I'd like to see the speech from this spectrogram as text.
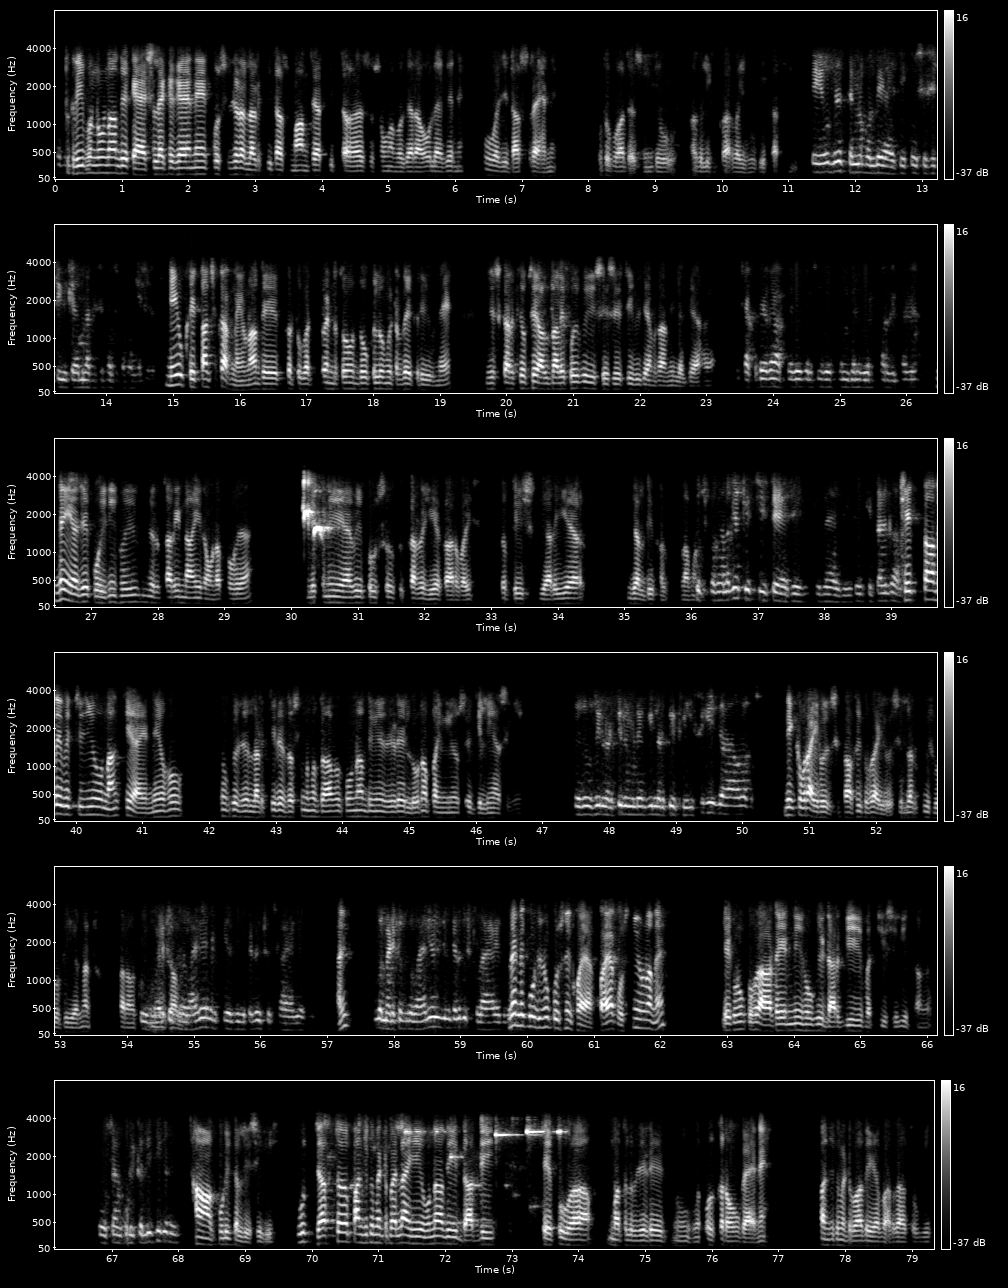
ਤਕਰੀਬਨ ਉਹਨਾਂ ਦੇ ਕੈਸ਼ ਲੈ ਕੇ ਗਏ ਨੇ ਕੁਝ ਜਿਹੜਾ ਲੜਕੀ ਦਾ ਸਮਾਨ ਤਿਆਰ ਕੀਤਾ ਹੋਇਆ ਸੀ ਸੋਨਾ ਵਗੈਰਾ ਉਹ ਲੈ ਗਏ ਨੇ ਉਹ ਅਜੇ ਦੱਸ ਰਹੇ ਨੇ। ਉਹ ਤੋਂ ਬਾਅਦ ਅਸੀਂ ਜੋ ਅਗਲੀ ਕਾਰਵਾਈ ਹੋਊਗੀ ਕਰਦੇ ਹਾਂ ਤੇ ਉਹ ਜਿਹੜੇ ਤਿੰਨ ਬੰਦੇ ਆਏ ਸੀ ਕੋਈ ਸੀਸੀਟੀਵੀ ਕੈਮਰਾ ਕਿਸੇ ਪਾਸੇ ਪਤਾ ਲੱਗਿਆ ਨਹੀਂ ਉਹ ਖੇਤਾਂ 'ਚ ਘਰ ਨੇ ਉਹਨਾਂ ਦੇ ਘੱਟੋ ਘੱਟ ਪਿੰਡ ਤੋਂ 2 ਕਿਲੋਮੀਟਰ ਦੇ ਕਰੀਬ ਨੇ। ਜਿਸ ਕਰਕੇ ਉੱਥੇ ਆਲੇ ਦੁਆਲੇ ਕੋਈ ਵੀ ਸੀਸੀਟੀਵੀ ਕੈਮਰਾ ਨਹੀਂ ਲੱਗਿਆ ਹੋਇਆ। ਸ਼ੱਕ ਦੇ ਆਧਾਰ ਤੇ ਵੀ ਪੁਲਿਸ ਨੇ ਬੰਦੇ ਨੂੰ ਗ੍ਰਿਫਤਾਰ ਕੀਤਾ ਗਿਆ? ਨਹੀਂ ਅਜੇ ਕੋਈ ਨਹੀਂ ਹੋਈ। ਗ੍ਰਿਫਤਾਰੀ ਨਾ ਹੀ ਰਾਉਂਡ ਅਪ ਹੋਇਆ। ਲੇਕਿਨ ਇਹ ਹੈ ਵੀ ਪੁਲਿਸ ਕਰ ਰਹੀ ਹੈ ਕਾਰਵਾਈ। ਤਫਤੀਸ਼ ਜਾਰੀ ਹੈ। ਜਲਦੀ ਫਲ ਲਾਵਾਂਗੇ। ਕੁਝ ਪਤਾ ਲੱਗਿਆ ਕਿਸ ਚੀਜ਼ ਤੇ ਆਏ ਸੀ ਕਿਵੇਂ ਆਏ ਸੀ ਕੋਈ ਕੀਤਾ ਘਰ? ਖੇਤਾਂ ਦੇ ਵਿੱਚ ਜੀ ਉਹ ਲੰਘ ਕੇ ਆਏ ਨੇ ਉਹ ਕਿਉਂਕਿ ਜੇ ਲੜਕੀ ਦੇ ਦੱਸਣ ਮੁਤਾਬਕ ਉਹਨਾਂ ਦੀਆਂ ਜਿਹੜੇ ਲੋਰਾਂ ਪਾਈਆਂ ਸੀ ਗਿੱਲੀਆਂ ਸੀਗੀਆਂ। ਜਦੋਂ ਤੁਸੀਂ ਲੜਕੀ ਨੂੰ ਮਿਲਿਆ ਕਿ ਲੜਕੀ ਠੀਕ ਸੀਗੀ ਜਾਂ ਉਹਦਾ ਨਹੀਂ ਘਬਰਾਈ ਹੋਈ ਸੀ ਕਾਫੀ ਘਬਰਾਈ ਹੋਈ ਸੀ। ਲੜਕੀ ਛੋਟੀ ਹੈ ਨਾ ਸਾਰਾ ਕੋਈ ਮੈਡੀਕਲ ਕਰਵਾਇਆ ਗਿਆ ਲੜਕੀ ਦੀ ਕਹਿੰਦੇ ਕੁਝ ਖਿਲਾਇਆ ਗਿਆ ਹੈਂ? ਉਹਦਾ ਮੈਡੀਕਲ ਕਰਵਾਇਆ ਗਿਆ ਜਿਵੇਂ ਕਹਿੰਦੇ ਕੁਝ ਖਿਲਾਇਆ ਗਿਆ। ਨਹੀਂ ਨਹੀਂ ਕੁੜੀ ਨੂੰ ਕੁਝ ਨਹੀਂ ਖਵਾਇਆ ਖਵਾਇਆ ਕੁਝ ਨਹੀਂ ਉਹਨਾਂ ਨੇ। ਲੇਕਿਨ ਉਹ ਘਬਰਾਹਟ ਇੰਨੀ ਹੋ ਗਈ ਡਰ ਗਈ ਬੱਚੀ ਸੀਗੀ ਤਾਂ। ਉਸ ਟਾਈਮ ਕੁੜੀ ਇਕੱਲੀ ਸੀ ਘਰੇ? ਹਾਂ ਕੁੜੀ ਇਕੱਲੀ ਸੀਗੀ। ਉਹ ਜਸਟ 5 ਮਿੰਟ ਪਹਿਲਾਂ ਹੀ ਉਹਨਾਂ ਦੀ ਦਾਦੀ ਤੇ ਭੂਆ ਮਤਲਬ ਜਿਹੜੇ ਉਹ ਘਰੋਂ ਗਏ ਨੇ। 5 ਮਿੰਟ ਬਾਅਦ ਇਹ ਵਾਰਦਾਤ ਹੋ ਗਈ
